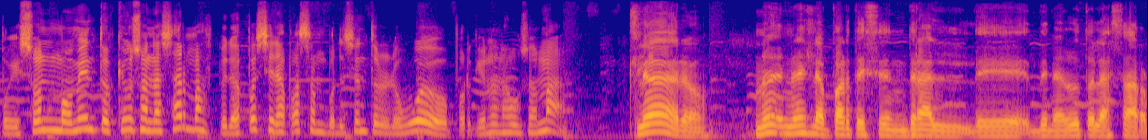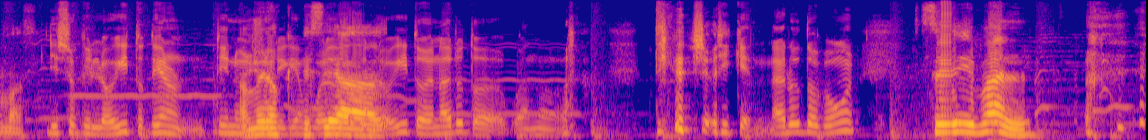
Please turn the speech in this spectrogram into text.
porque son momentos que usan las armas, pero después se las pasan por el centro de los huevos porque no las usan más. Claro. No, no es la parte central de, de Naruto las armas. Y eso que el loguito tiene un, tiene un menos shuriken, que sea- el loguito de Naruto cuando tiene un shuriken Naruto común. Sí, mal.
